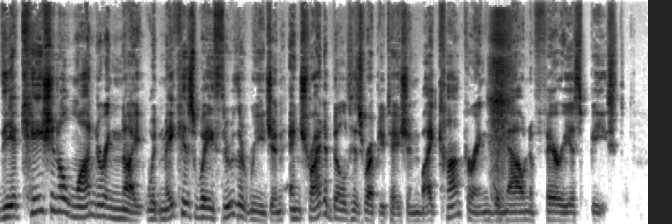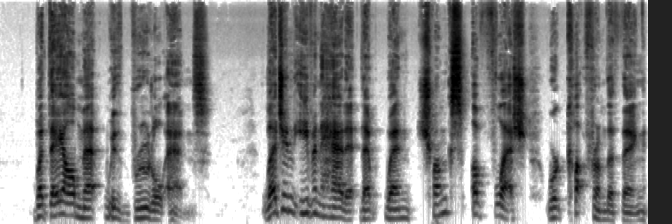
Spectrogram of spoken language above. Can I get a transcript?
the occasional wandering knight would make his way through the region and try to build his reputation by conquering the now nefarious beast. But they all met with brutal ends. Legend even had it that when chunks of flesh were cut from the thing,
